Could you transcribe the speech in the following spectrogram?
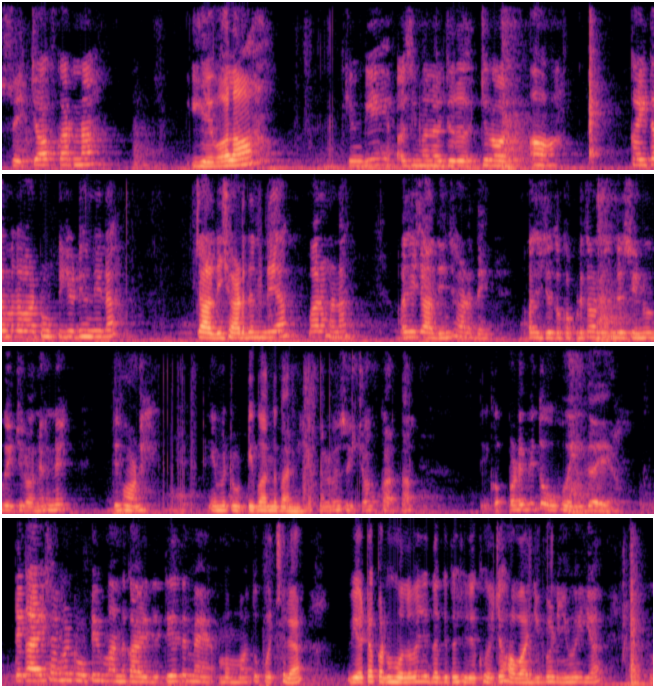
स्विच ऑफ करना ये वाला ਕਿਉਂਕਿ ਅਸੀਂ ਮਤਲਬ ਜਦੋਂ ਚਲਾ ਆ ਕਈ ਤਾਂ ਮਤਲਬ ਆਹ ਟੂਟੀ ਜਿਹੜੀ ਹੁੰਦੀ ਨਾ ਚੱਲਦੀ ਛੱਡ ਦਿੰਦੇ ਆ ਪਰ ਹਨਾ ਅਸੀਂ ਚੱਲਦੀ ਨਹੀਂ ਛੱਡਦੇ। ਅਸੀਂ ਜਦੋਂ ਕੱਪੜੇ ਧੋਣੇ ਹੁੰਦੇ ਸੀ ਇਹਨੂੰ ਉਦੋਂ ਹੀ ਚਲਾਉਂਦੇ ਹੁੰਦੇ। ਤੇ ਹੁਣ ਇਹ ਮੈਂ ਟੂਟੀ ਬੰਦ ਕਰਨੀ ਹੈ ਪਹਿਲਾਂ ਮੈਂ ਸਵਿਚ ਆਫ ਕਰਤਾ ਤੇ ਕੱਪੜੇ ਵੀ ਧੋ ਹੋ ਹੀ ਗਏ ਆ। ਤੇ ਗਾਇਸ ਮੈਂ ਟੂਟੀ ਬੰਦ ਕਰ ਦਿੱਤੀ ਹੈ ਤੇ ਮੈਂ ਮੰਮਾ ਤੋਂ ਪੁੱਛ ਲਿਆ ਵੀ ਇਹ ਢੱਕਣ ਖੋਲ੍ਹਵਾਂ ਜਿੱਦਾਂ ਕਿ ਤੁਸੀਂ ਦੇਖੋ, ਇਹ ਚ ਹਵਾ ਜੀ ਬਣੀ ਹੋਈ ਆ। ਤੇ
